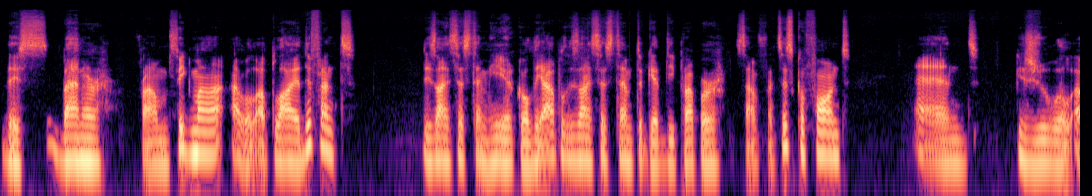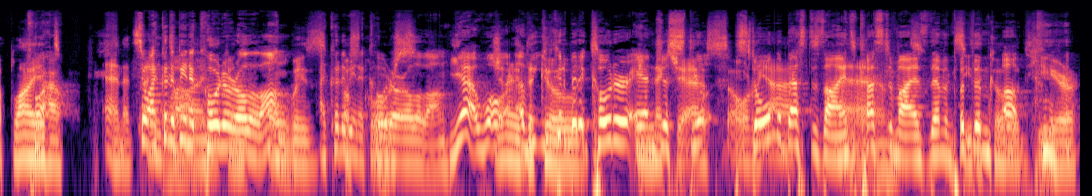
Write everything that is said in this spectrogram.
this banner from Figma. I will apply a different design system here called the Apple Design System to get the proper San Francisco font, and you will apply wow. it. And so I could have been a coder all along. Always, I could have been a coder all along. Yeah, well, I mean, you could have been a coder and just steal, stole the best designs, customized them, and put them the up here.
